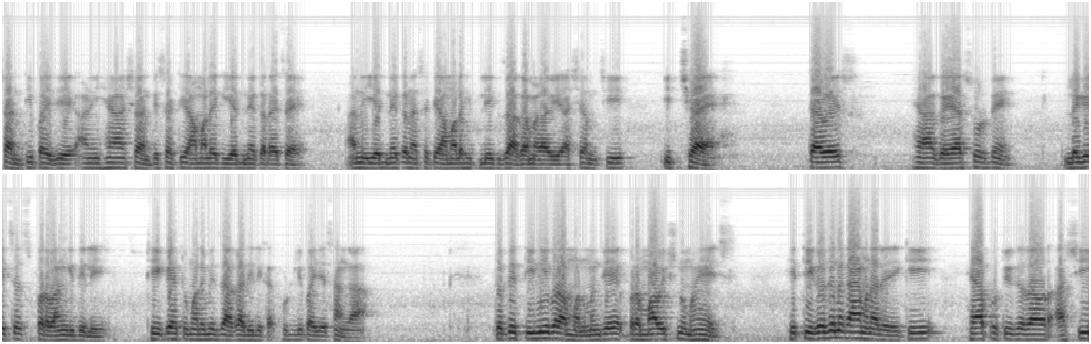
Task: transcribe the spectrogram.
शांती पाहिजे आणि ह्या शांतीसाठी आम्हाला एक यज्ञ करायचा आहे. आणि यज्ञ करण्यासाठी आम्हाला इथली एक जागा मिळावी अशी आमची इच्छा आहे. त्यावेळेस ह्या गयासूरने लगेचच परवानगी दिली. ठीक आहे तुम्हाला मी जागा दिली का? कुठली पाहिजे सांगा. तर ते तिन्ही ब्राह्मण म्हणजे ब्रह्मा विष्णू महेश हे तिघजण काय म्हणाले की ह्या पृथ्वीतलावर अशी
